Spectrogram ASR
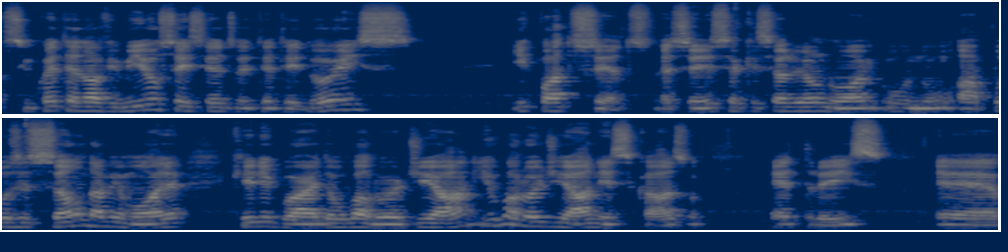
59.682 e 400. Esse, esse aqui seria o nome, o, a posição da memória que ele guarda o valor de A, e o valor de A, nesse caso, é 3.5. É,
